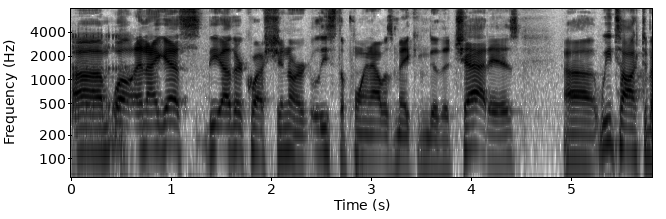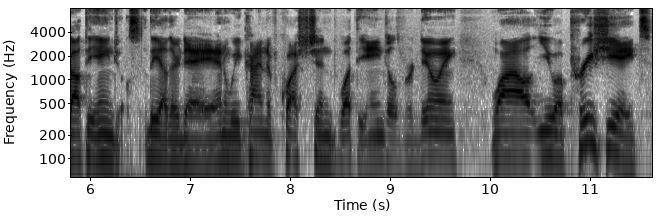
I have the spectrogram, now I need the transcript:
Um, well, and I guess the other question, or at least the point I was making to the chat, is uh, we talked about the Angels the other day, and we kind of questioned what the Angels were doing. While you appreciate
